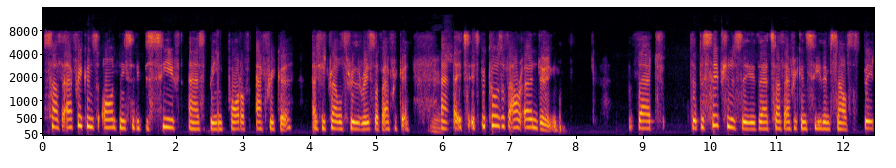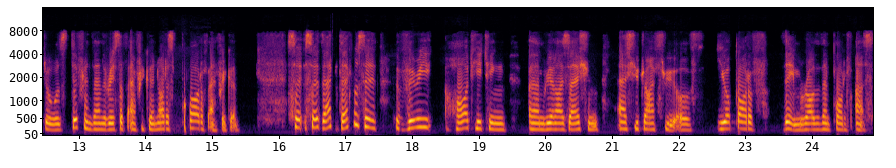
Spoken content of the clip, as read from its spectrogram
South Africans aren't necessarily perceived as being part of Africa as you travel through the rest of Africa. Yes. Uh, it's, it's because of our own doing that the perception is there that South Africans see themselves as better or as different than the rest of Africa, not as part of Africa. So, so that that was a, a very hard hitting um, realization as you drive through of you're part of them rather than part of us.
